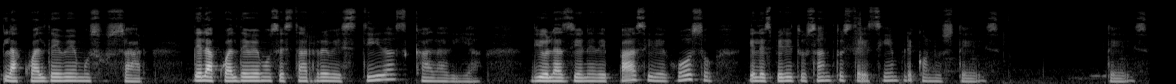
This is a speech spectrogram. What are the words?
la cual debemos usar, de la cual debemos estar revestidas cada día. Dios las llene de paz y de gozo y el Espíritu Santo esté siempre con ustedes ustedes.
